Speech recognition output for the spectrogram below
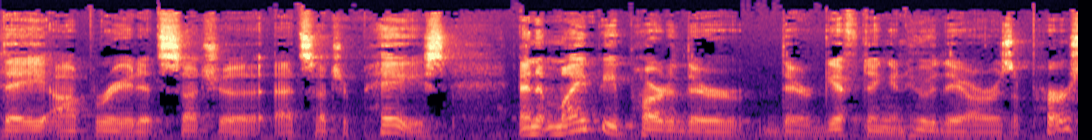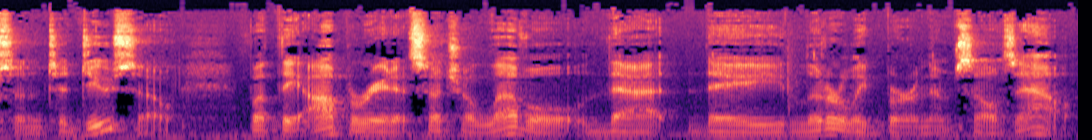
they operate at such a at such a pace, and it might be part of their their gifting and who they are as a person to do so. But they operate at such a level that they literally burn themselves out.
